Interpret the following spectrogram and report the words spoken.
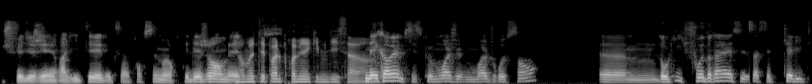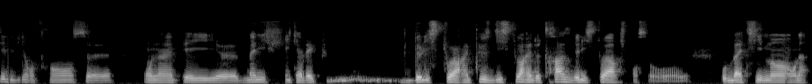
je fais des généralités, donc ça va forcément heurter des gens. Mais... Non, mais t'es pas le premier qui me dit ça. Hein. Mais quand même, c'est ce que moi je, moi, je ressens. Euh, donc il faudrait, c'est ça, cette qualité de vie en France. On a un pays magnifique avec de l'histoire et plus d'histoire et de traces de l'histoire. Je pense aux, aux bâtiments. On a,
